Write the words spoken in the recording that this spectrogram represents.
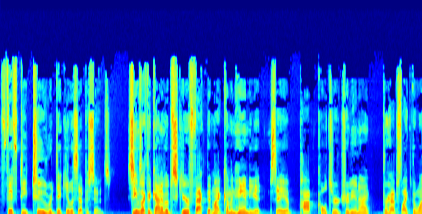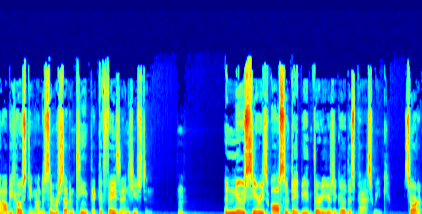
52 ridiculous episodes. Seems like the kind of obscure fact that might come in handy at, say, a pop culture trivia night, perhaps like the one I'll be hosting on December 17th at Cafesa in Houston. Hmm. A new series also debuted 30 years ago this past week. Sorta.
